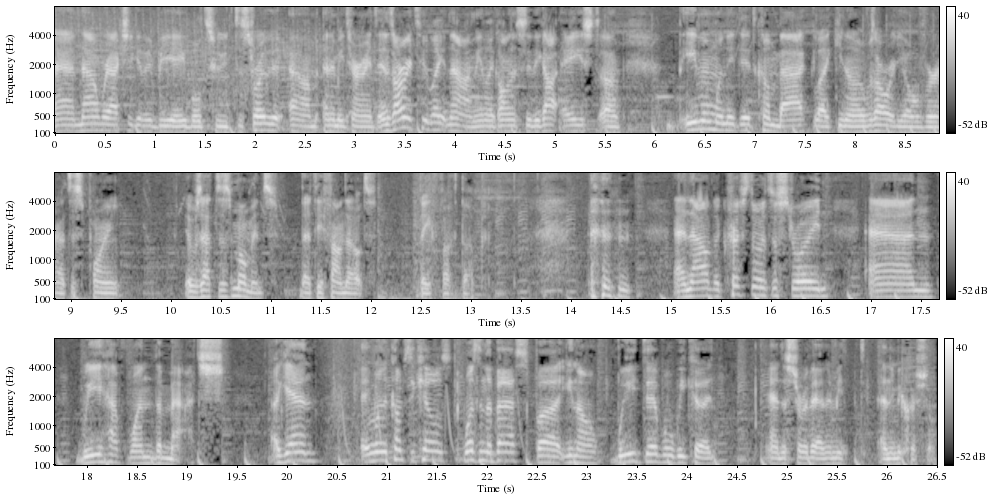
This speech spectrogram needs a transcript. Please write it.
And now we're actually going to be able to destroy the um, enemy turrets. And it's already too late now. I mean, like, honestly, they got aced. Um, even when they did come back, like, you know, it was already over at this point. It was at this moment that they found out they fucked up. and now the crystal is destroyed, and we have won the match. Again, and when it comes to kills, wasn't the best, but you know, we did what we could and destroyed the enemy enemy crystal.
